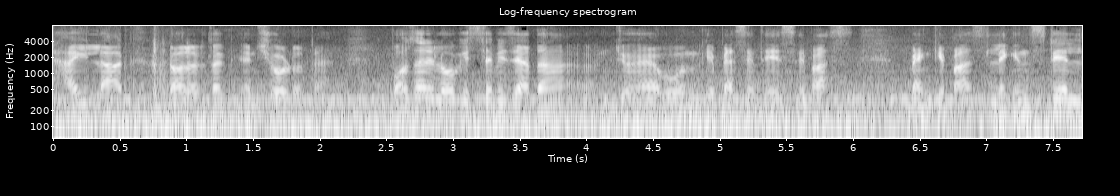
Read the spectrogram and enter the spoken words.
ढाई लाख डॉलर तक इंश्योर्ड होता है। बहुत सारे लोग इससे भी ज़्यादा जो है वो उनके पैसे थे इससे पास बैंक के पास, लेकिन स्टिल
